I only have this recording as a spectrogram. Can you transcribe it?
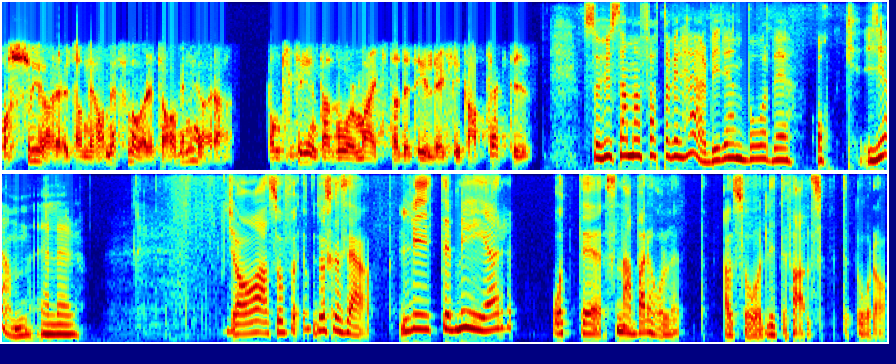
oss att göra utan det har med företagen att göra. De tycker inte att vår marknad är tillräckligt attraktiv. Så hur sammanfattar vi det här? Blir det en både och igen, eller? Ja, alltså, då ska jag säga lite mer åt det snabbare hållet, alltså lite falskt då. då.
